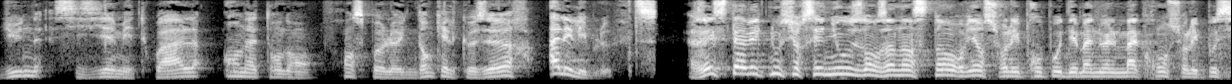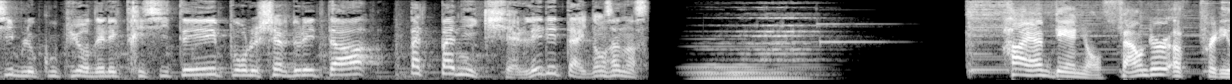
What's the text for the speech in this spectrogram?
d'une sixième étoile. En attendant, France-Pologne dans quelques heures. Allez les Bleus. Restez avec nous sur CNews. Dans un instant, on revient sur les propos d'Emmanuel Macron sur les possibles coupures d'électricité. Pour le chef de l'État, pas de panique. Les détails dans un instant. Hi, I'm Daniel, founder of Pretty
